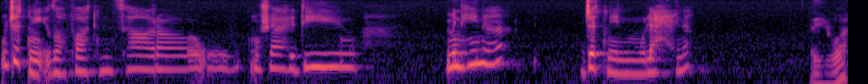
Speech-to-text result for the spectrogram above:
وجتني إضافات من سارة ومشاهدين. من هنا جتني الملحنة. أيوه.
